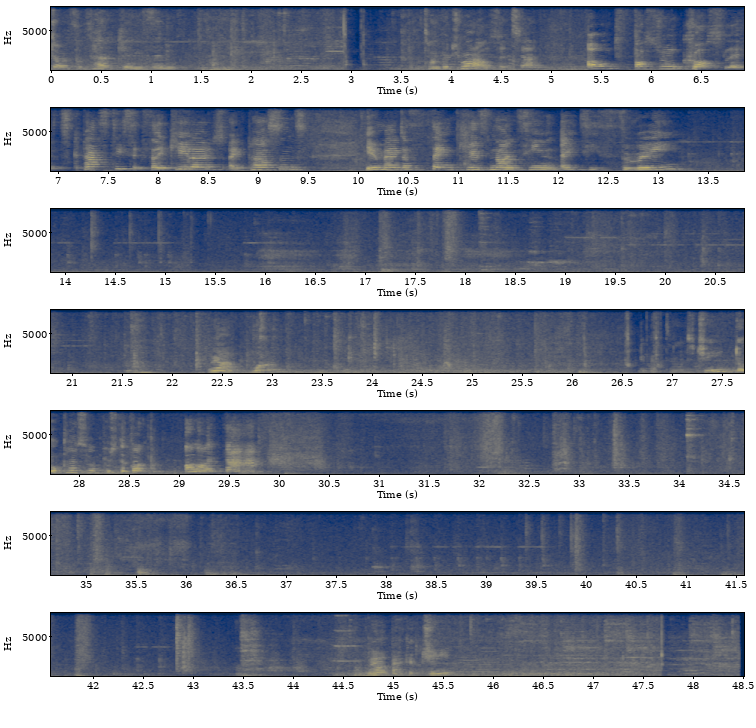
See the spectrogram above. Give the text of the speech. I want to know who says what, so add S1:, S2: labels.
S1: Dorothy Perkins in Tunbridge Wells. It's a old Foster and Cross lifts. Capacity 68 kilos, 8 persons. You made, I think, is 1983. We are one. To G. Door close, I'll push the button. I like that. Right, back at G.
